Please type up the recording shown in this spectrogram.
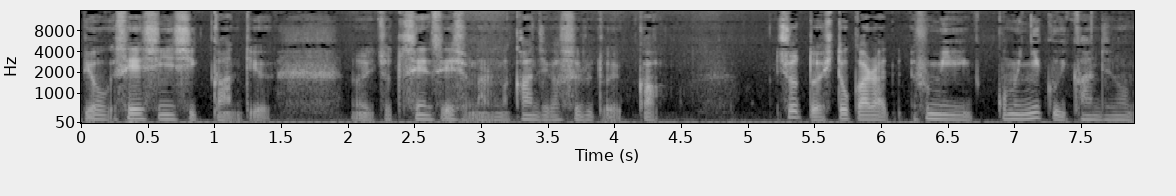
病、精神疾患っていうのでちょっとセンセーショナルな感じがするというか、ちょっと人から踏み込みにくい感じの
